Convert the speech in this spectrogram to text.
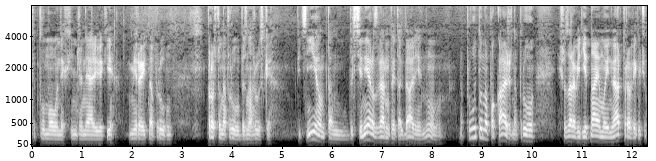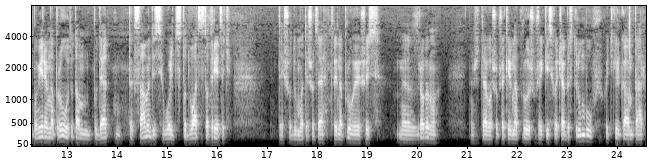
дипломованих інженерів, які міряють напругу. Просто напругу без нагрузки. Під снігом, там до стіни розвернуто і так далі. Ну, напругу то воно покаже. Напругу. Якщо зараз від'єднаємо інвертора, виключимо, поміряємо напругу, то там буде так само десь вольт 120-130. Та й що думати, що це цією напругою щось ми зробимо. Там же треба, щоб ще крім напруги, щоб ще якийсь хоча б струм був, хоч кілька ампер.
